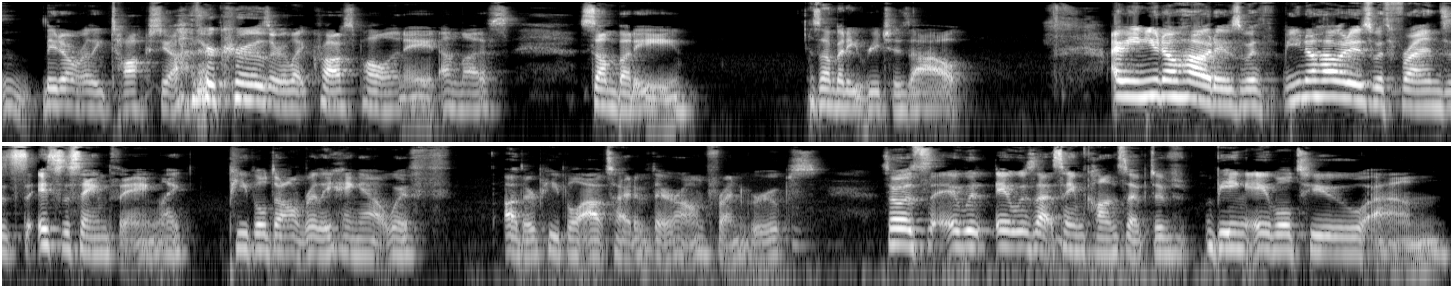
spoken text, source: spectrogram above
they don't really talk to other crews or like cross pollinate unless somebody somebody reaches out. I mean, you know how it is with you know how it is with friends. It's it's the same thing. Like people don't really hang out with other people outside of their own friend groups. So it's it was it was that same concept of being able to um,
